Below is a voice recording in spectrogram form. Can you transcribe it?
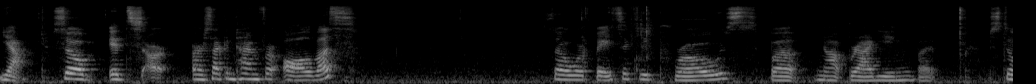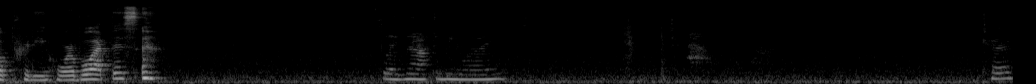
Yeah, so it's our, our second time for all of us. So we're basically pros, but not bragging, but I'm still pretty horrible at this. It's like not to be lying. okay.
